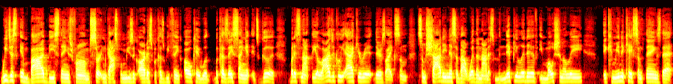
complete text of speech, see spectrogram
We just imbibe these things from certain gospel music artists because we think oh, okay well because they sang it it's good but it's not theologically accurate. There's like some some shoddiness about whether or not it's manipulative emotionally. It communicates some things that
